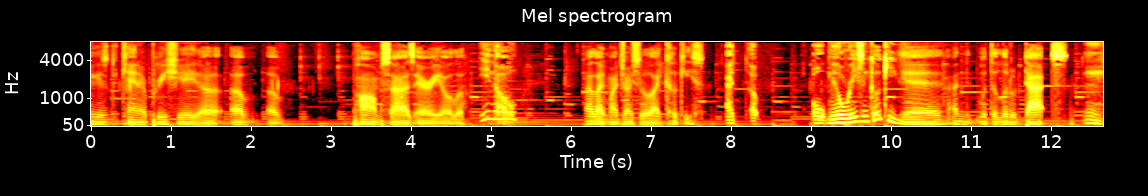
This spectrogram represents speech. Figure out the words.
Niggas can't appreciate a a, a palm size areola. you know, I like my joints to look like cookies. I uh, oatmeal raisin cookies. Yeah, I, with the little dots. Mm.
